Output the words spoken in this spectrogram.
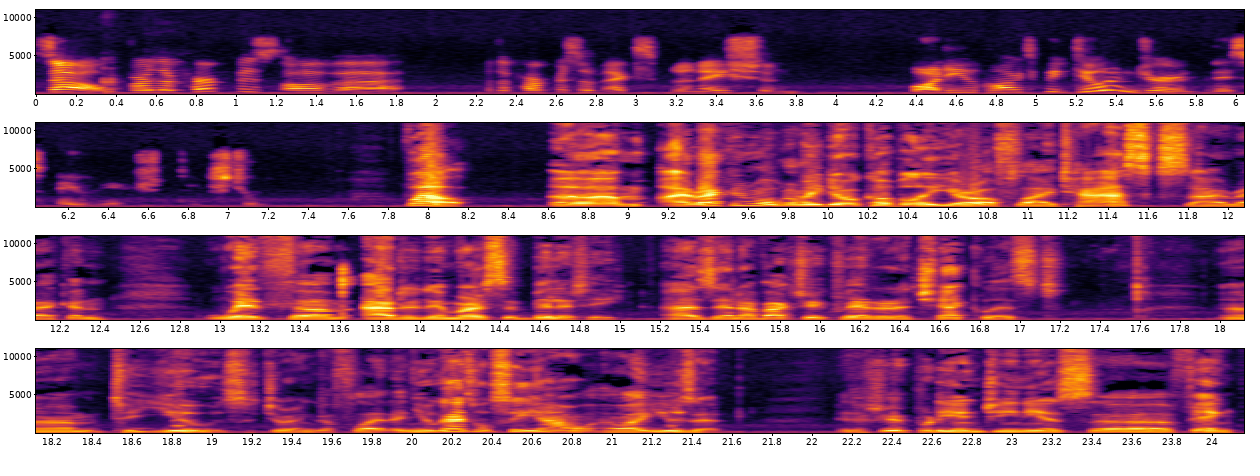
So for the purpose of uh, for the purpose of explanation, what are you going to be doing during this aviation stream? Well, um, I reckon we'll probably do a couple of Eurofly tasks. I reckon with um, added immersibility, as in I've actually created a checklist um, to use during the flight, and you guys will see how, how I use it. It's actually a pretty ingenious uh, thing.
